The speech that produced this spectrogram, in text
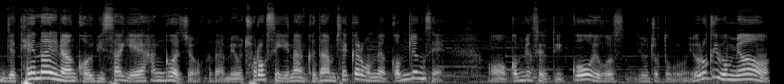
이제 테날이랑 거의 비슷하게 한 거죠. 그 다음에 요 초록색이랑 그 다음 색깔을 보면 검정색 어, 검정색도 있고 요거 요쪽도 보면 이렇게 보면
